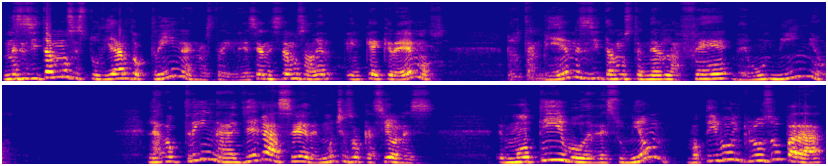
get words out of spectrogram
Necesitamos estudiar doctrina en nuestra iglesia, necesitamos saber en qué creemos. Pero también necesitamos tener la fe de un niño. La doctrina llega a ser en muchas ocasiones motivo de desunión, motivo incluso para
